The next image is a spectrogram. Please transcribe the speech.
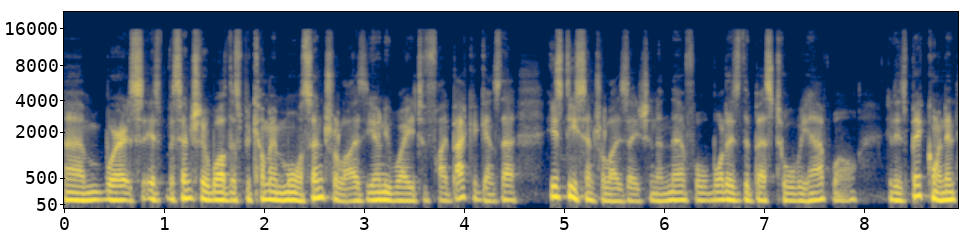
um, where it's, it's essentially a world that's becoming more centralized. The only way to fight back against that is decentralization, and therefore, what is the best tool we have? Well, it is Bitcoin, and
